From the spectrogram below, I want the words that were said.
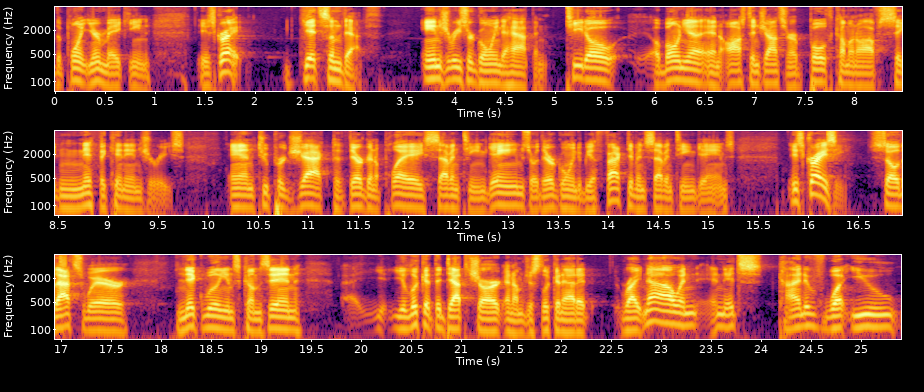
the point you're making is great. Get some depth. Injuries are going to happen. Tito Ogbonnia and Austin Johnson are both coming off significant injuries. And to project that they're going to play 17 games or they're going to be effective in 17 games is crazy. So that's where Nick Williams comes in. You look at the depth chart, and I'm just looking at it right now, and, and it's kind of what you,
